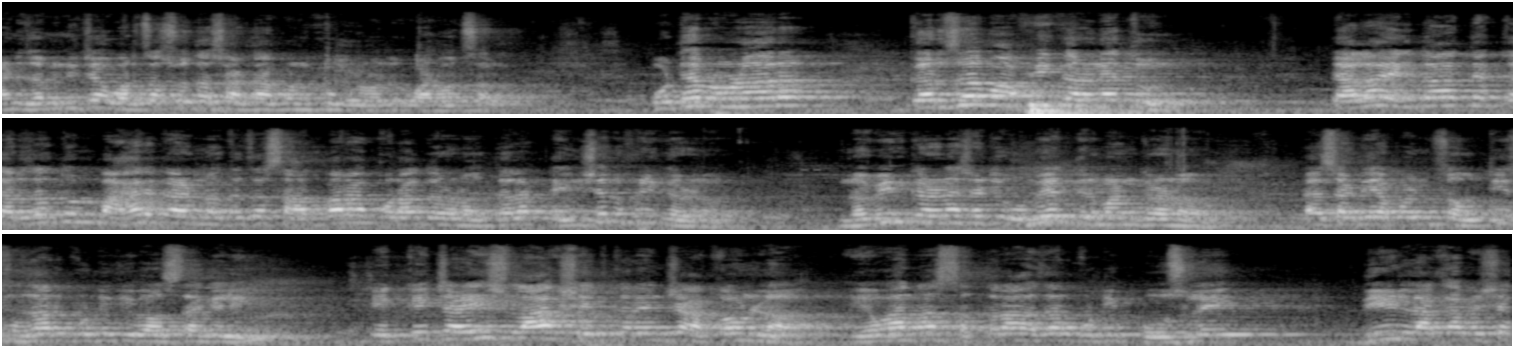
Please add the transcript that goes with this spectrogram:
आणि जमिनीच्या वरचा सुद्धा साठा आपण खूप वाढवत चाललो. मोठ्या प्रमाणावर कर्जमाफी करण्यातून त्याला एकदा त्या कर्जातून बाहेर काढणं त्याचा सातबारा कोरा करणं त्याला टेन्शन फ्री करणं नवीन करण्यासाठी उमेद निर्माण करणं त्यासाठी आपण चौतीस हजार कोटीची व्यवस्था केली. एक्केचाळीस लाख शेतकऱ्यांच्या अकाउंटला एव्हाना सतरा हजार कोटी पोहोचले. दीड लाखापेक्षा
